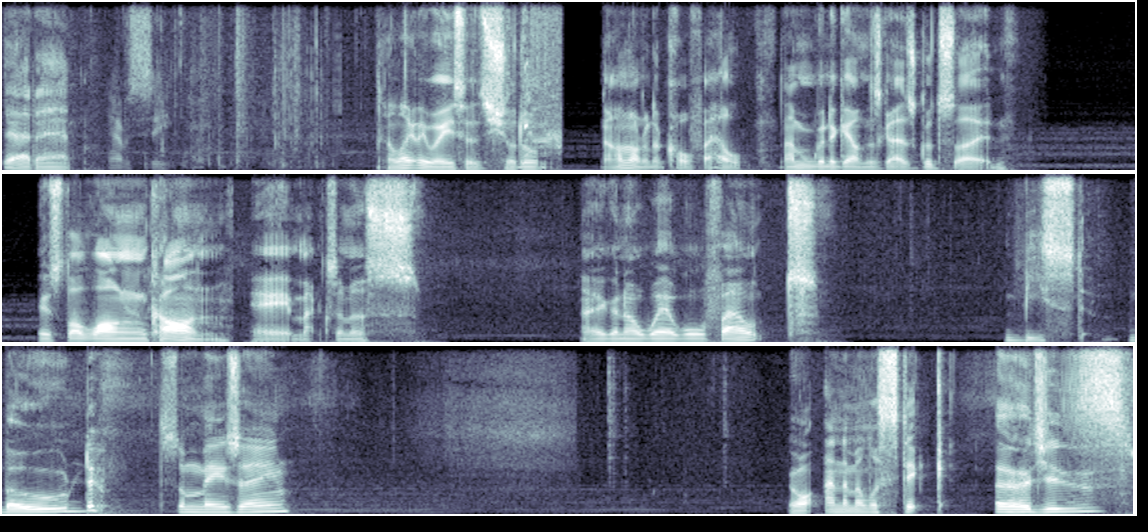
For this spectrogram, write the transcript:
Yeah, that. Have a seat. I like the way he says, shut up. No, I'm not gonna call for help. I'm gonna get on this guy's good side. It's the long con. Hey, Maximus. Are you gonna werewolf out? Beast mode, some may say. Your animalistic urges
